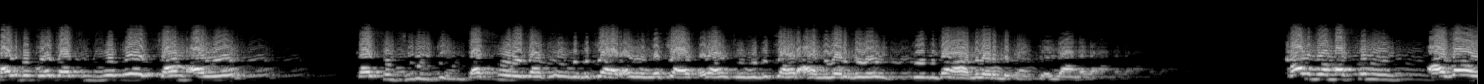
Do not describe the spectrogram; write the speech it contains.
قلب کو جاتی یہ چم آئی کی دستور جاتی ہے بچار اول بچار فلان چیز بچار آدھگر بگن چیز آدھگر بکن کہ جانا قلب مسلم آزاد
